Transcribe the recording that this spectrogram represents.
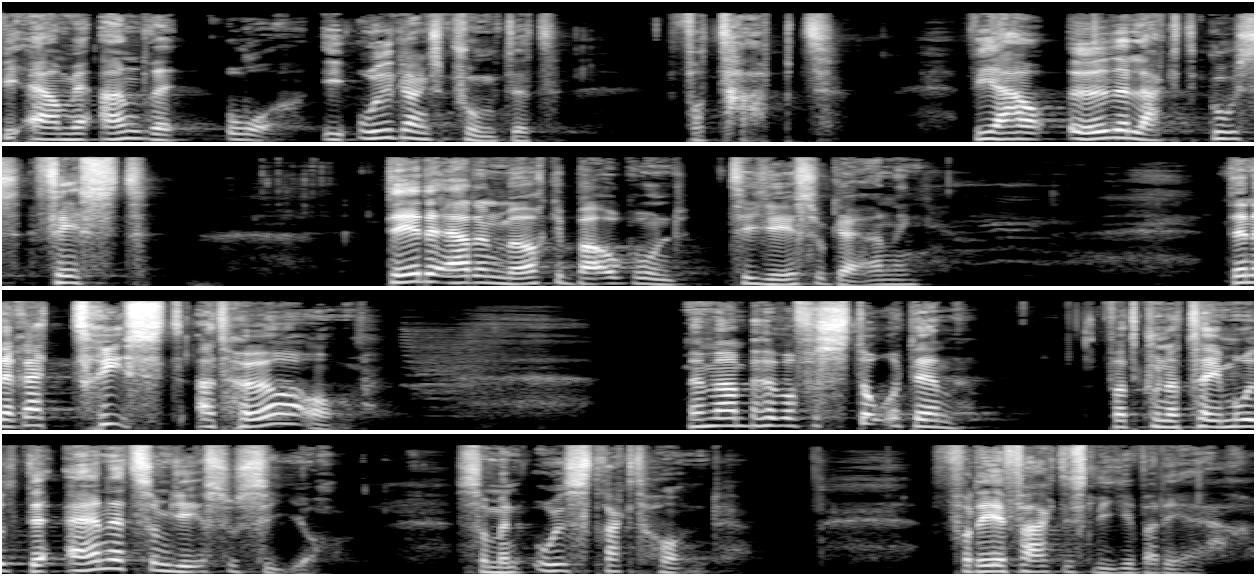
Vi er med andre ord i udgangspunktet fortabt. Vi har ødelagt Guds fest. Dette er den mørke baggrund til Jesu gerning. Den er ret trist at høre om. Men man behøver forstå den for at kunne tage imod det andet, som Jesus siger, som en udstrakt hånd. For det er faktisk lige, hvad det er.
